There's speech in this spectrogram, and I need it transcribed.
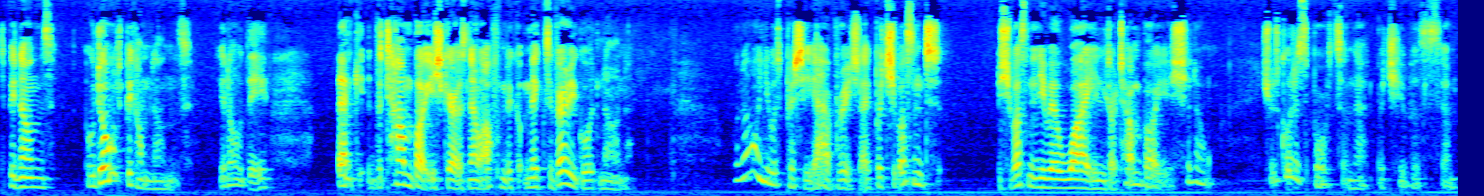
to be nuns who don't become nuns. You know, the like the tomboyish girls now often makes a very good nun. Well, Anya was pretty average, like, but she wasn't. She wasn't anywhere wild or tomboyish, you know. She was good at sports and that, but she was. Um,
